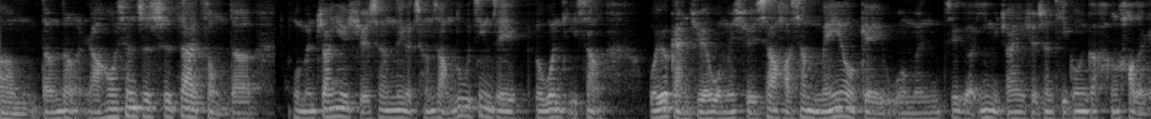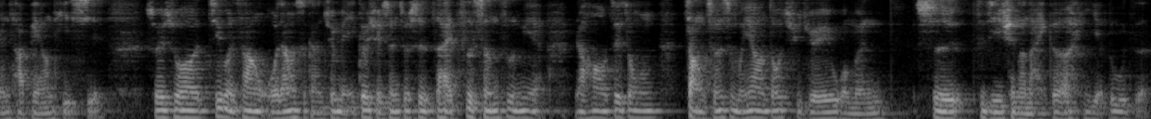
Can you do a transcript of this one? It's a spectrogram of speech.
嗯，等等，然后甚至是在总的我们专业学生那个成长路径这个问题上，我又感觉我们学校好像没有给我们这个英语专业学生提供一个很好的人才培养体系，所以说基本上我当时感觉每一个学生就是在自生自灭，然后最终长成什么样都取决于我们是自己选的哪一个 野路子，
